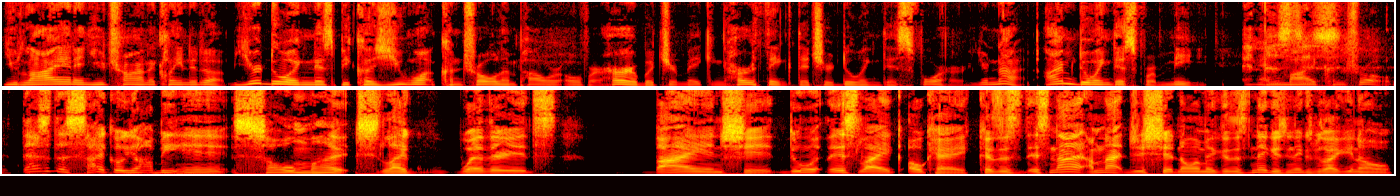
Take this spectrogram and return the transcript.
You lying and you trying to clean it up. You're doing this because you want control and power over her, but you're making her think that you're doing this for her. You're not. I'm doing this for me and, that's my just- control. That's the cycle y'all be in so much. Like whether it's buying shit, doing it's like okay, because it's it's not. I'm not just shitting on women because it's niggas. Niggas be like, you know,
